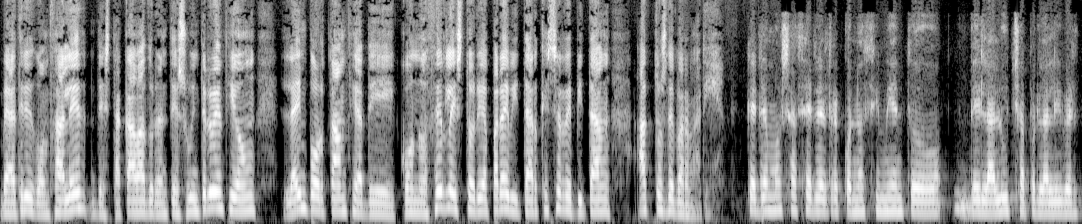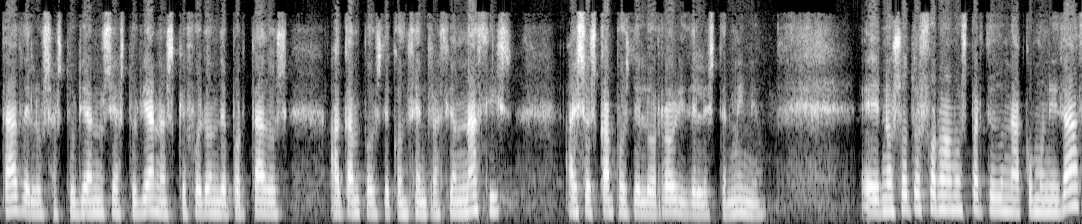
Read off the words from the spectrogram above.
Beatriz González destacaba durante su intervención la importancia de conocer la historia para evitar que se repitan actos de barbarie. Queremos hacer el reconocimiento de la lucha por la libertad de los asturianos y asturianas que fueron deportados a campos de concentración nazis, a esos campos del horror y del exterminio. Eh, nosotros formamos parte de una comunidad,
